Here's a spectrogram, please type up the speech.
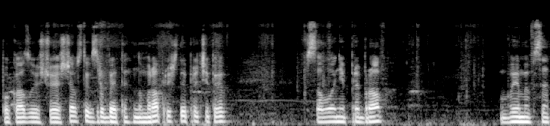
Показую, що я ще встиг зробити. Номера прийшли, причепив. В салоні прибрав. Вимив все.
